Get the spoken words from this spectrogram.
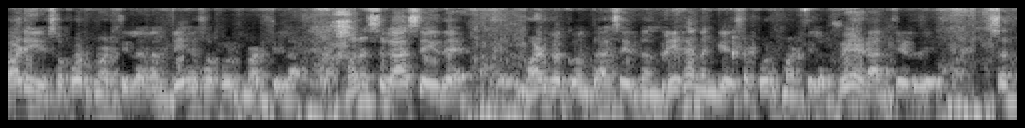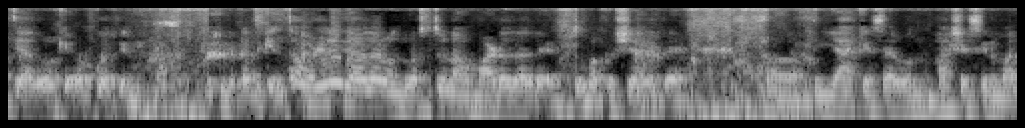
ಬಾಡಿ ಸಪೋರ್ಟ್ ಮಾಡ್ತಿಲ್ಲ ನನ್ನ ದೇಹ ಸಪೋರ್ಟ್ ಮಾಡ್ತಿಲ್ಲ. ಮನಸ್ಸಿಗೆ ಆಸೆ ಇದೆ, ಮಾಡಬೇಕು ಅಂತ ಆಸೆ ಇದೆ ನನ್ನ ದೇಹ ನನಗೆ ಸಪೋರ್ಟ್ ಮಾಡ್ತಿಲ್ಲ, ಬೇಡ ಅಂತ ಹೇಳಿದ್ವಿ. ಸತ್ಯ ಅದು ಓಕೆ ಒಪ್ಕೋತೀನಿ. ಬಟ್ ಅದಕ್ಕಿಂತ ಒಳ್ಳೇದು ಯಾವ್ದಾದ್ರು ಒಂದು ವಸ್ತು ನಾವು ಮಾಡೋದಾದ್ರೆ ತುಂಬಾ ಖುಷಿ ಆಗುತ್ತೆ. ಯಾಕೆ ಸರ್ ಒಂದು ಭಾಷೆ ಸಿನಿಮಾನ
